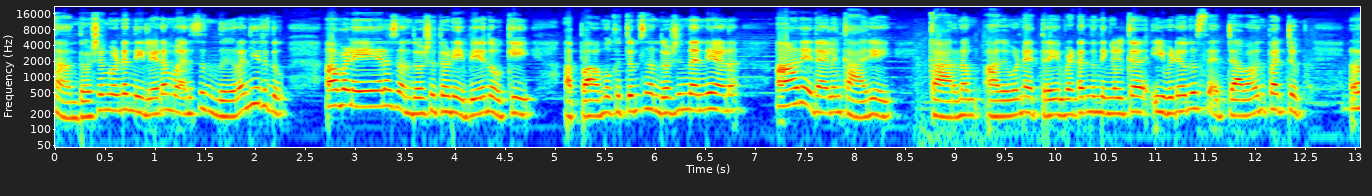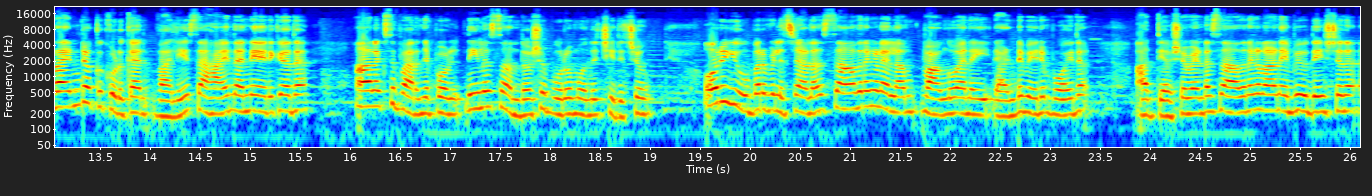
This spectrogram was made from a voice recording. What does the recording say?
സന്തോഷം കൊണ്ട് നിലയുടെ മനസ്സ് നിറഞ്ഞിരുന്നു. അവൾ ഏറെ സന്തോഷത്തോടെ എബിയെ നോക്കി. അപ്പ ആ മുഖത്തും സന്തോഷം തന്നെയാണ്. അതേതായാലും കാര്യമായി കാരണം അതുകൊണ്ട് എത്രയും പെട്ടെന്ന് നിങ്ങൾക്ക് ഇവിടെ ഒന്ന് സെറ്റ് ആവാൻ പറ്റും. റെന്റൊക്കെ കൊടുക്കാൻ വലിയ സഹായം തന്നെയായിരിക്കും അത്. ആലക്സ് പറഞ്ഞപ്പോൾ നീല സന്തോഷപൂർവം ഒന്ന് ചിരിച്ചു. ഒരു യൂബർ വിളിച്ചാണ് സാധനങ്ങളെല്ലാം വാങ്ങുവാനായി രണ്ടുപേരും പോയത്. അത്യാവശ്യം വേണ്ട സാധനങ്ങളാണ് എബി ഉദ്ദേശിച്ചത്.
